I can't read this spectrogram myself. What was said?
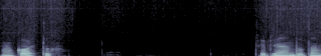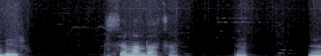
Ha, dənə də adam ver. Mən də açayım. Ya.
